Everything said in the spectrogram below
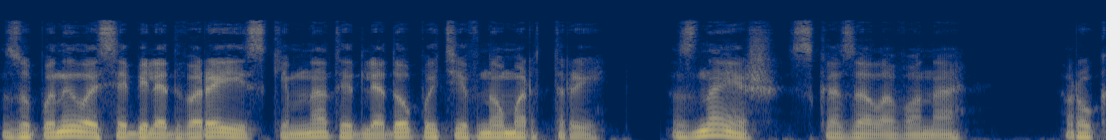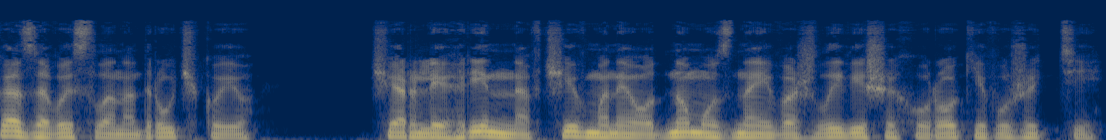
зупинилася біля дверей із кімнати для допитів номер три. Знаєш, сказала вона, рука зависла над ручкою. Чарлі Грін навчив мене одному з найважливіших уроків у житті.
